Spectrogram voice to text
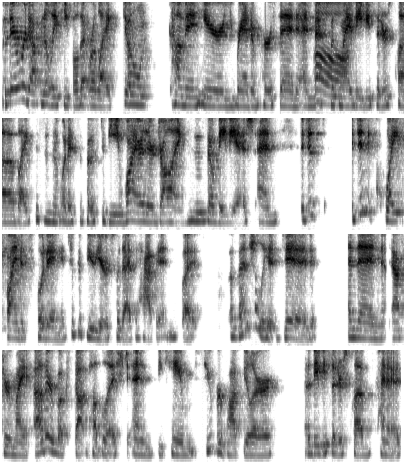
But there were definitely people that were like, don't come in here, you random person, and mess with my babysitters club. Like, this isn't what it's supposed to be. Why are there drawings? This is so babyish. And it just, it didn't quite find its footing. It took a few years for that to happen, but eventually it did. And then after my other books got published and became super popular, the Babysitters Club kind of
